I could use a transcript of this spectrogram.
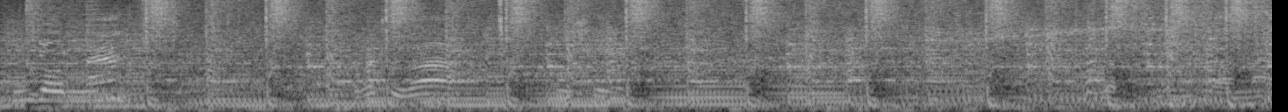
เครื่องยนต์นะผมก็ถือว่าโอเคแบบเครื่องยนต์นะ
